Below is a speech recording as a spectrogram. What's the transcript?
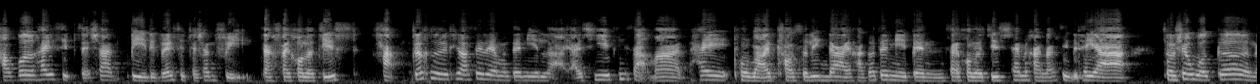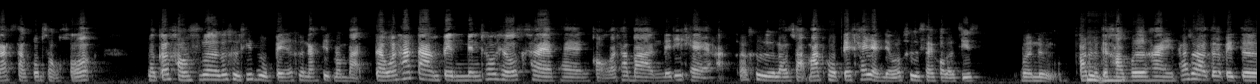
cover ให้ 10 session ปีหนึ่งได้ 10 session ฟรี จาก psychologist ค่ะ ก็คือที่ออสเตรเลียมันจะมีหลายอาชีพที่สามารถให้ provide counseling ได้ค่ะ ก็จะมีเป็น psychologist ใช่ไหมคะ นักจิตวิทยา social worker นักสังคมสงเคราะห์แล้วก็ counselor ก็คือที่บูมเป็นก็คือนักจิตบำบัด แต่ว่าถ้าตามเป็น mental health care plan ของรัฐบาล Medicare ค่ะ ก็คือเราสามารถพบได้แค่อย่างเดียวก็คือ psychologist เบอร์หนึ่งเขาถึงจะ cover ให้ ถ้าเราจะไปเจอ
